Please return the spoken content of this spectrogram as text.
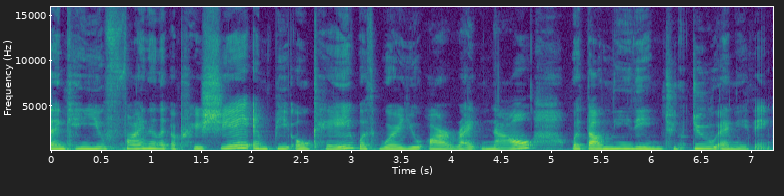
then can you finally appreciate and be okay with where you are right now without needing to do anything.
